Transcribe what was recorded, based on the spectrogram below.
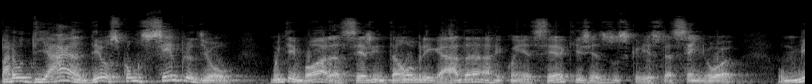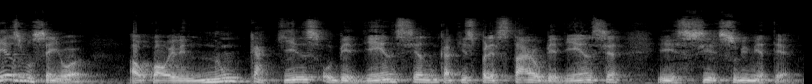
para odiar a Deus como sempre odiou, muito embora seja então obrigada a reconhecer que Jesus Cristo é Senhor, o mesmo Senhor ao qual ele nunca quis obediência, nunca quis prestar obediência e se submeter.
